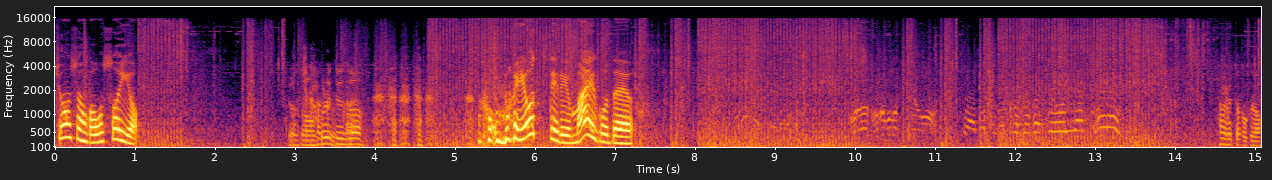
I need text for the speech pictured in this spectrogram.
ジョンソンが遅いよジョンソン遅れてるぞ迷ってるよ迷子だよ倒れておくよ。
